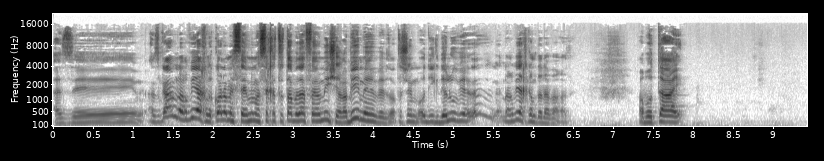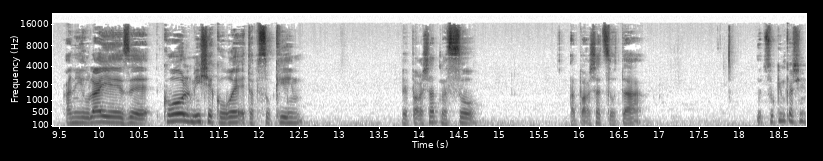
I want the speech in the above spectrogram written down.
אז, אה, אז גם נרוויח לכל המסיימים מסכת סוטה בדף היומי, שרבים מהם, ובעזרת השם עוד יגדלו, ונרוויח גם את הדבר הזה. רבותיי, אני אולי איזה, כל מי שקורא את הפסוקים בפרשת נשוא, על פרשת סוטה, זה פסוקים קשים.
